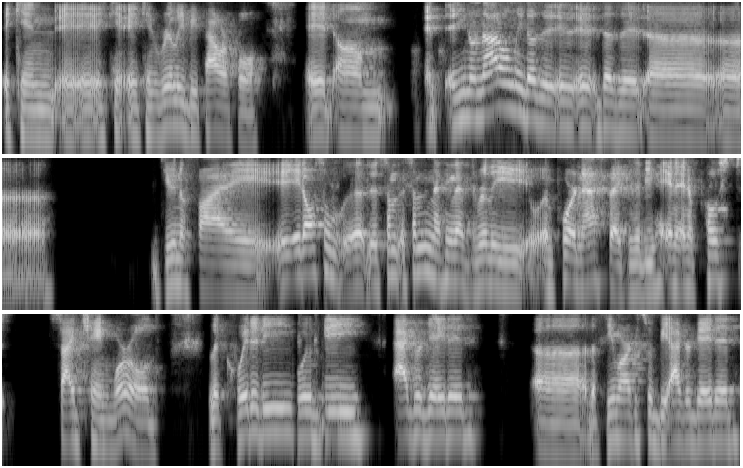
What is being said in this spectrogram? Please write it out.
it can it can it can really be powerful. It um and, and you know not only does it, it, it does it uh, uh, unify it, also uh, some, something I think that's really important aspect is if you in, in a post sidechain world, liquidity would be aggregated, uh, the fee markets would be aggregated.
